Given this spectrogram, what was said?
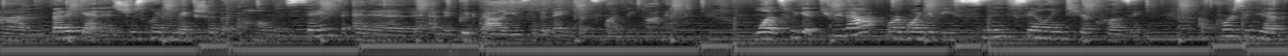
um, but again, it's just going to make sure that the home is safe and, in, and a good value for the bank that's lending on it. Once we get through that, we're going to be smooth sailing to your closing. Of course, if you have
